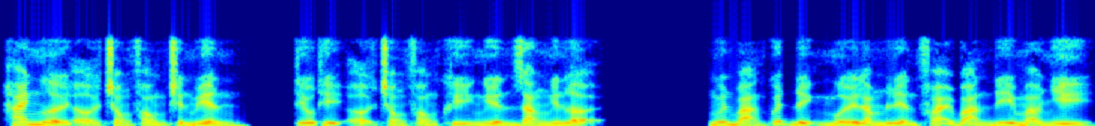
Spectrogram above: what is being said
Hai người ở trong phòng chiến miên, tiếu thị ở trong phòng khí nghiến răng nghiến lợi. Nguyên bản quyết định 15 liền phải bán đi Mao Nhi,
